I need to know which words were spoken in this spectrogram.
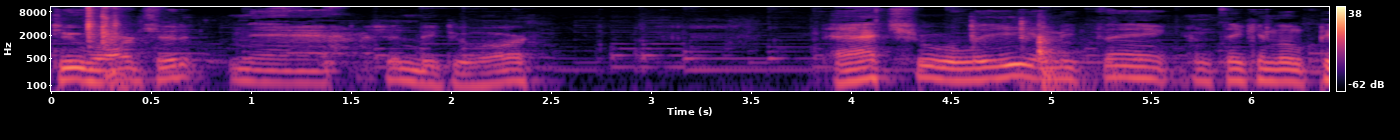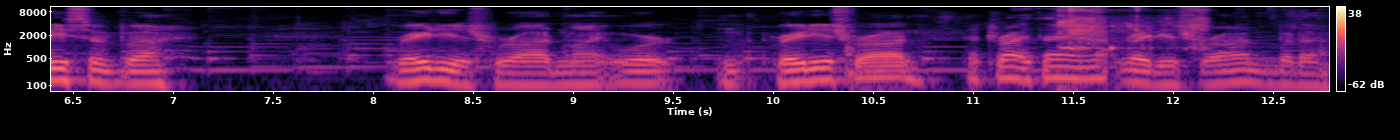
too hard, should it? Nah, shouldn't be too hard. Actually, let me think. I'm thinking a little piece of uh, radius rod might work. Radius rod? That's right thing. Not radius rod, but a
